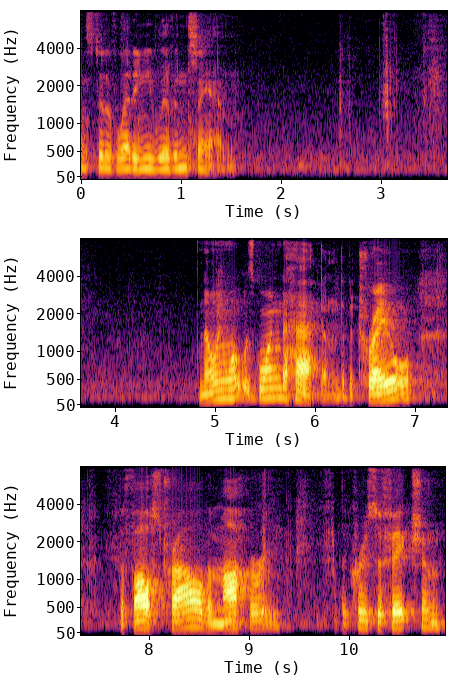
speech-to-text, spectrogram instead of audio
instead of letting you live in sin. Knowing what was going to happen the betrayal, the false trial, the mockery, the crucifixion,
